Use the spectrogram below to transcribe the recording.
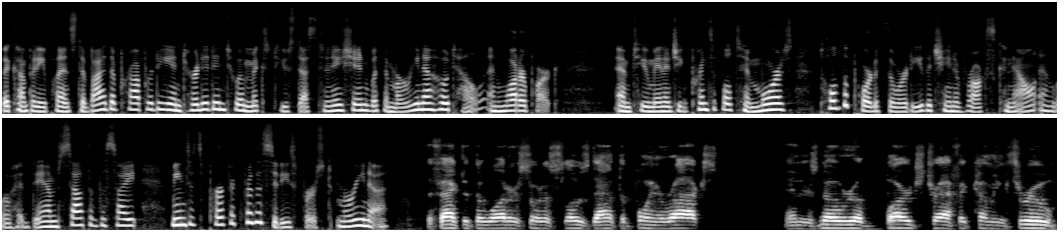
The company plans to buy the property and turn it into a mixed use destination with a marina, hotel, and water park. M2 managing principal Tim Morris told the Port Authority the chain of rocks canal and Lowhead Dam south of the site means it's perfect for the city's first marina. The fact that the water sort of slows down at the point of rocks and there's no real barge traffic coming through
